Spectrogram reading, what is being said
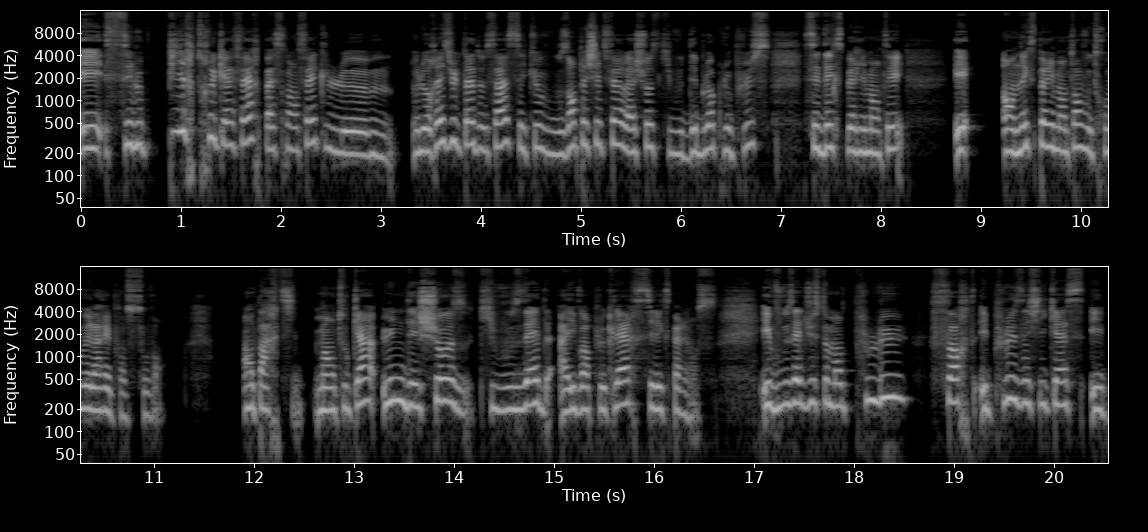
Et c'est le pire truc à faire parce qu'en fait, le, le résultat de ça, c'est que vous vous empêchez de faire la chose qui vous débloque le plus, c'est d'expérimenter. En expérimentant, vous trouvez la réponse souvent. En partie. Mais en tout cas, une des choses qui vous aide à y voir plus clair, c'est l'expérience. Et vous êtes justement plus forte et plus efficace et,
